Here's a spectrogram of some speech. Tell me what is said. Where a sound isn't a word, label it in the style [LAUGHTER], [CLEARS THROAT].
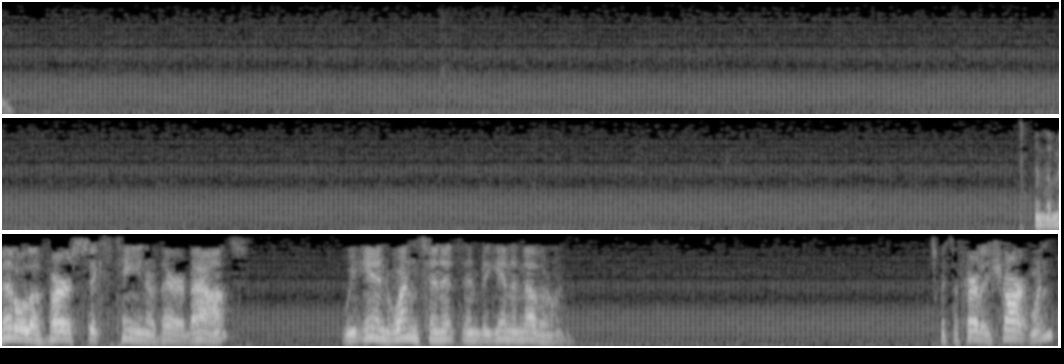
In the middle of verse 16 or thereabouts, we end one sentence and begin another one. It's a fairly short one.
